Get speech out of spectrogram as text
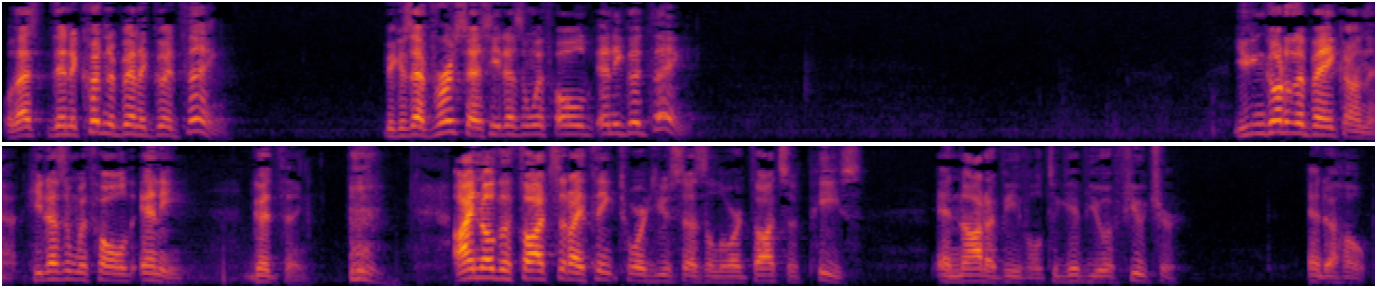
well, that's, then it couldn't have been a good thing. Because that verse says he doesn't withhold any good thing. You can go to the bank on that. He doesn't withhold any good thing. I know the thoughts that I think toward you, says the Lord, thoughts of peace and not of evil, to give you a future and a hope.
